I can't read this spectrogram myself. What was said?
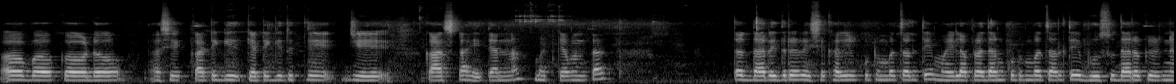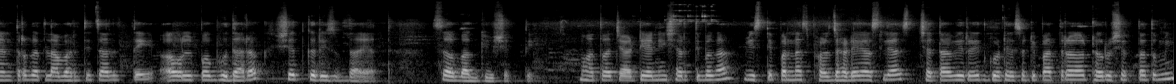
अ ब क ड असे कॅटेगी कॅटेगरीतले जे कास्ट आहे त्यांना भटक्या म्हणतात. तर दारिद्र्य रेषेखालील कुटुंब चालते. महिला प्रधान कुटुंब चालते. भूसुधारक योजनेअंतर्गत लाभार्थी चालते. अल्पभूधारक शेतकरीसुद्धा यात सहभाग घेऊ शकते. महत्त्वाच्या अटी आणि शर्ती बघा. वीस ते पन्नास फळझाडे असल्यास छताविरहित गोठ्यासाठी पात्र ठरू शकता तुम्ही.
